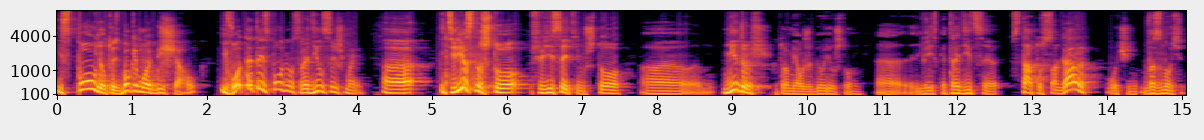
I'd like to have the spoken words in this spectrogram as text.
исполнил, то есть Бог ему обещал, и вот это исполнилось, родился Ишмаэль. А, интересно, что в связи с этим, что а, Мидраш, о котором я уже говорил, что он а, еврейская традиция, статус Агар очень возносит,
